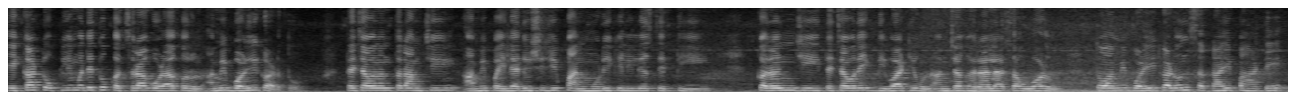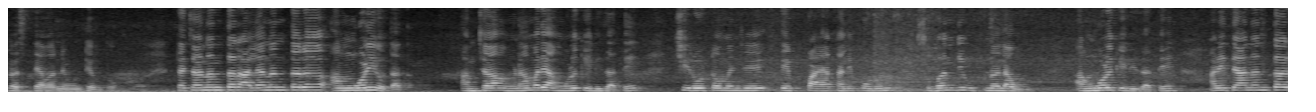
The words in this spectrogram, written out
एका टोपलीमध्ये तो कचरा गोळा करून आम्ही बळी काढतो. त्याच्यानंतर आमची आम्ही पहिल्या दिवशी जी पानमोडी केलेली असते ती करंजी त्याच्यावर एक दिवा ठेवून आमच्या घराला असा ओवाळून तो आम्ही बळी काढून सकाळी पहाटे रस्त्यावर नेऊन ठेवतो. त्याच्यानंतर आल्यानंतर आंघोळी होतात. आमच्या अंगणामध्ये आंघोळ केली जाते. चिरोटं म्हणजे ते पायाखाली पोडून सुगंधी उठणं लावून आंघोळ केली जाते. आणि त्यानंतर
